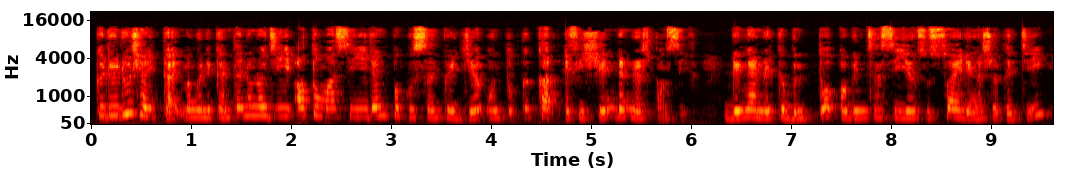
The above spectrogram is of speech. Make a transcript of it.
Kedua-dua syarikat menggunakan teknologi, automasi dan pengkhususan kerja untuk kekal efisien dan responsif dengan mereka bentuk organisasi yang sesuai dengan strategi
